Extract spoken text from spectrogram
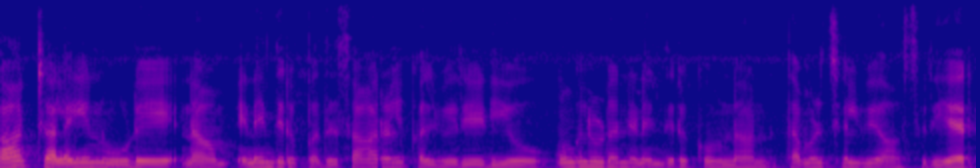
காற்றலையின் ஊடே நாம் இணைந்திருப்பது சாரல் கல்வி ரேடியோ. உங்களுடன் இணைந்திருக்கும் நான் தமிழ்ச்செல்வி ஆசிரியர்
